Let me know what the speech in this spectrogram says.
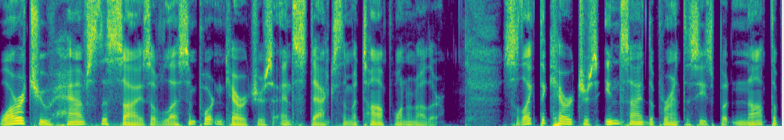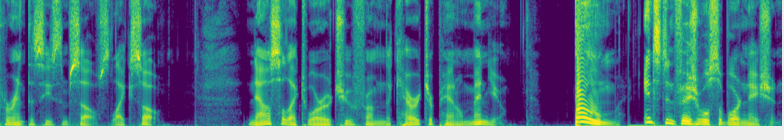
Warichu halves the size of less important characters and stacks them atop one another. Select the characters inside the parentheses but not the parentheses themselves, like so. Now select Warichu from the Character Panel menu. Boom! Instant visual subordination.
